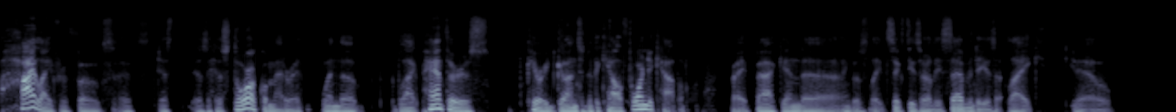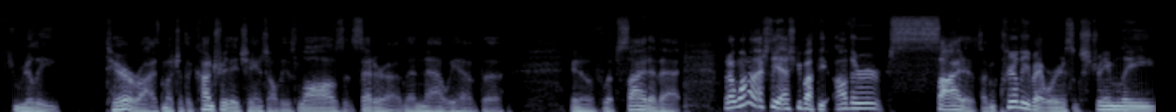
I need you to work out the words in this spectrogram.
highlight for folks. It's just as a historical matter when the Black Panthers carried guns into the California Capitol, right back in the I think it was late '60s, early '70s. Like you know, really terrorized much of the country. They changed all these laws, et cetera. And then now we have the you know flip side of that but i want to actually ask you about the other side of this. i'm clearly right we're in this extremely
